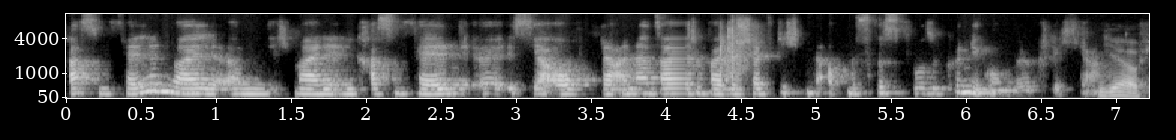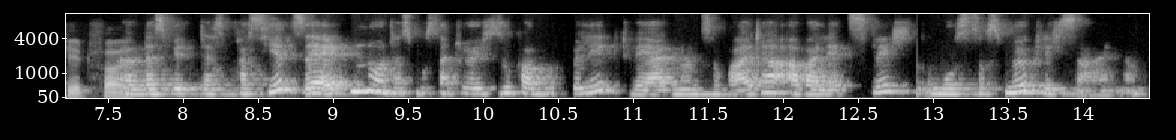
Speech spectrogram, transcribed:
krassen Fällen, weil ähm, ich meine, in krassen Fällen äh, ist ja auf der anderen Seite bei Beschäftigten auch eine fristlose Kündigung möglich. Ja, ja auf jeden Fall. Ähm, das, wird, das passiert selten und das muss natürlich super gut belegt werden und so weiter, aber letztlich muss das möglich sein. Ne?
